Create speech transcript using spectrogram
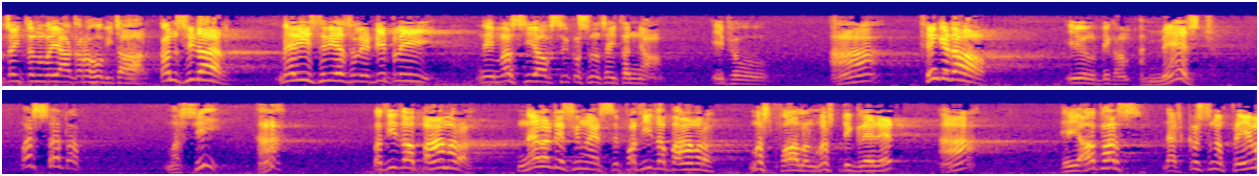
Chaitanya करो विचार। Consider very seriously deeply the mercy of Shri Krishna Chaitanya if you think it of you will become amazed verse of mercy पथित पामर नेवर डिस्क्रिमिनेट्स पथित पामर must fall must degraded he? Offers that Krishna प्रेम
